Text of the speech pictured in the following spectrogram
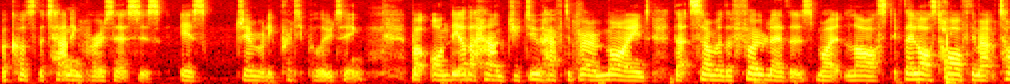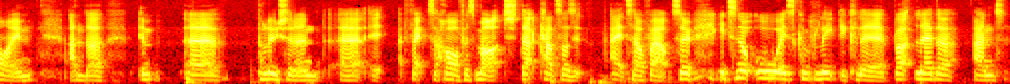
because the tanning process is is generally pretty polluting. But on the other hand, you do have to bear in mind that some of the faux leathers might last if they last half the amount of time and the uh, pollution and uh, it affects a half as much, that cancels it, itself out. So it's not always completely clear, but leather and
